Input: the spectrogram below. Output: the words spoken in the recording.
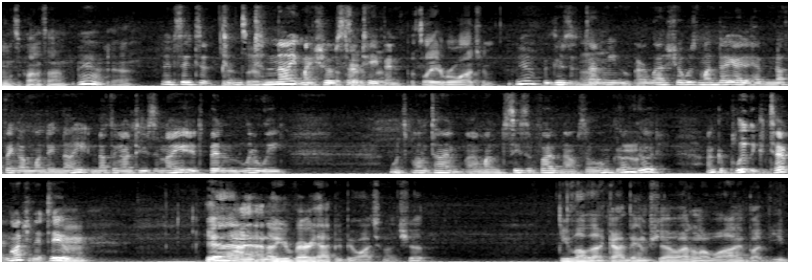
Once upon a time. Yeah. Yeah. It's, it's, it. tonight my shows That's start it. taping. That's all you were watching. Yeah, because it's, I mean, our last show was Monday. I have nothing on Monday night, nothing on Tuesday night. It's been literally once upon a time. I'm on season five now, so I'm, I'm good. I'm completely content watching it too. Mm. Yeah, I, I know you're very happy to be watching that shit. You love that goddamn show. I don't know why, but you,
